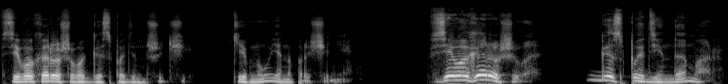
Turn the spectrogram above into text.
«Всего хорошего, господин Шичи», — кивнул я на прощение. «Всего хорошего, господин Дамар»,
